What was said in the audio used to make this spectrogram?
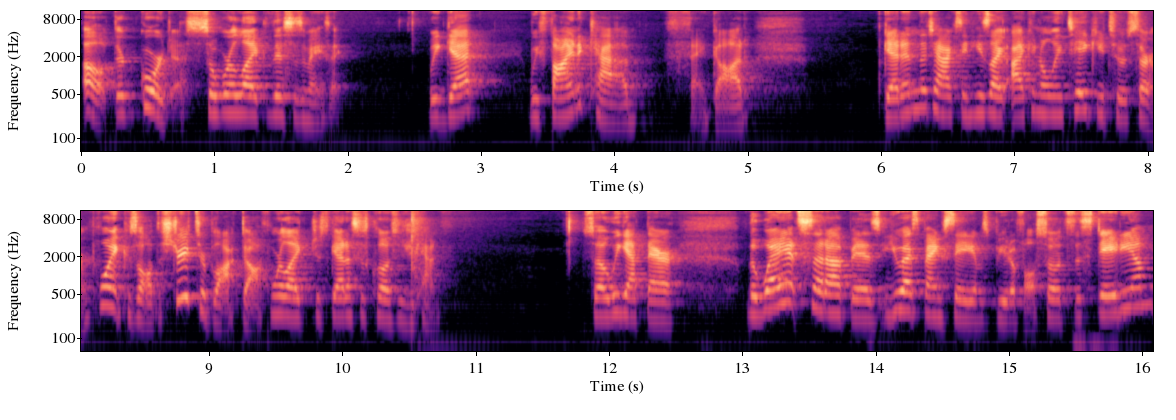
oh, they're gorgeous. So we're like, this is amazing. We get, we find a cab, thank God. Get in the taxi, and he's like, I can only take you to a certain point because all the streets are blocked off. And we're like, just get us as close as you can. So we get there. The way it's set up is US Bank Stadium's beautiful. So it's the stadium,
